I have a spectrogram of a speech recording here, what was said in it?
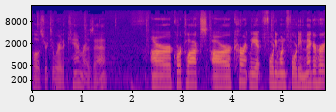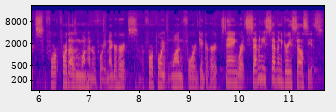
closer to where the camera is at. Our core clocks are currently at 4140 megahertz, 4140 megahertz, or 4.14 gigahertz. Staying, we're at 77 degrees Celsius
